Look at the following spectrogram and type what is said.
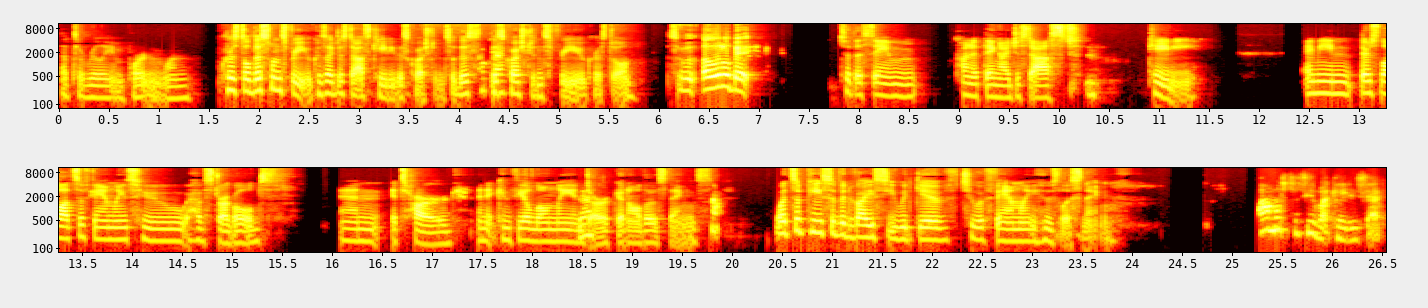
That's a really important one. Crystal, this one's for you because I just asked Katie this question. So this this question's for you, Crystal. So a little bit to the same kind of thing I just asked Katie. I mean, there's lots of families who have struggled and it's hard and it can feel lonely and Yeah. dark and all those things. What's a piece of advice you would give to a family who's listening? Almost to see what Katie said.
